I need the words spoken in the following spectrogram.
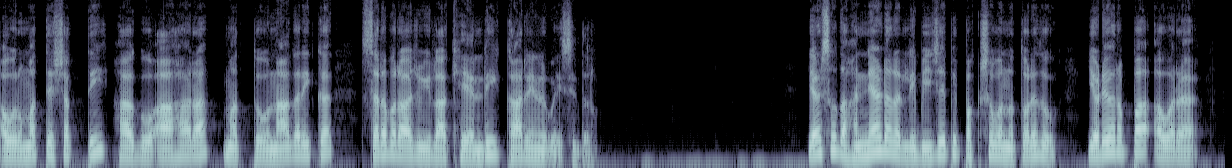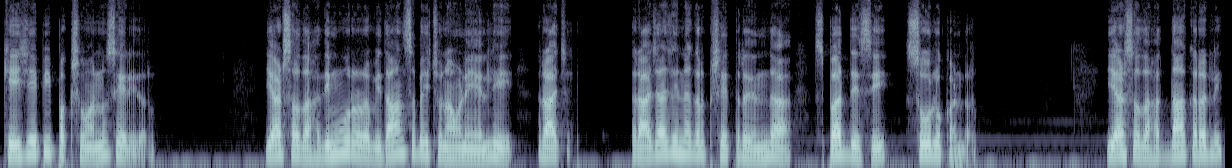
ಅವರು ಮತ್ತೆ ಶಕ್ತಿ ಹಾಗೂ ಆಹಾರ ಮತ್ತು ನಾಗರಿಕ ಸರಬರಾಜು ಇಲಾಖೆಯಲ್ಲಿ ಕಾರ್ಯನಿರ್ವಹಿಸಿದರು ಎರಡು ಸಾವಿರದ ಹನ್ನೆರಡರಲ್ಲಿ ಬಿಜೆಪಿ ಪಕ್ಷವನ್ನು ತೊರೆದು ಯಡಿಯೂರಪ್ಪ ಅವರ ಕೆಜೆಪಿ ಪಕ್ಷವನ್ನು ಸೇರಿದರು. ಎರಡು ಸಾವಿರದ ಹದಿಮೂರರ ವಿಧಾನಸಭೆ ಚುನಾವಣೆಯಲ್ಲಿ ರಾಜ, ರಾಜಾಜಿನಗರ ಕ್ಷೇತ್ರದಿಂದ ಸ್ಪರ್ಧಿಸಿ ಸೋಲು ಕಂಡರು. ಎರಡು ಸಾವಿರದ ಹದಿನಾಲ್ಕರಲ್ಲಿ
